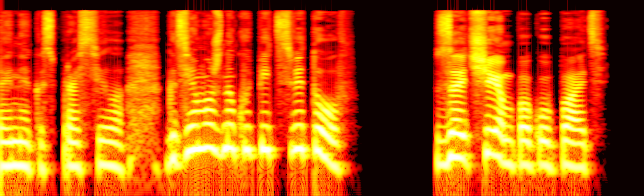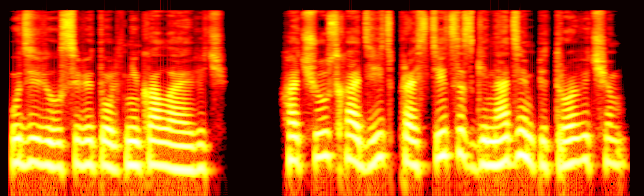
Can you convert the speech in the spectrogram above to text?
Дайнека спросила, где можно купить цветов? «Зачем покупать?» — удивился Витольд Николаевич. «Хочу сходить, проститься с Геннадием Петровичем.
